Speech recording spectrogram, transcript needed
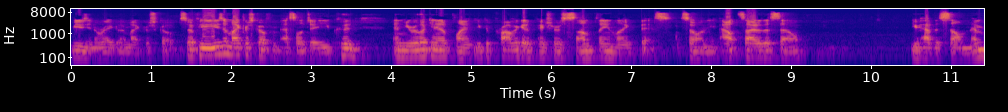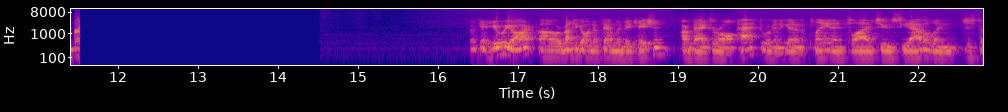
using a regular microscope. So if you use a microscope from SLJ, you could, and you were looking at a plant, you could probably get a picture of something like this. So on the outside of the cell, you have the cell membrane. Okay, here we are. Uh, we're about to go on a family vacation. Our bags are all packed. We're going to get on a plane and fly to Seattle in just a,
